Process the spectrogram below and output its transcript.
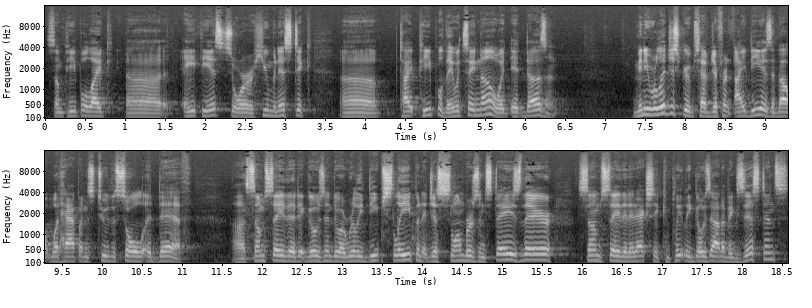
Some people, like uh, atheists or humanistic uh, type people, they would say no, it, it doesn't. Many religious groups have different ideas about what happens to the soul at death. Uh, some say that it goes into a really deep sleep and it just slumbers and stays there. Some say that it actually completely goes out of existence.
